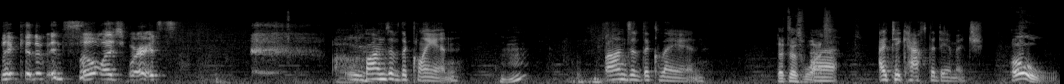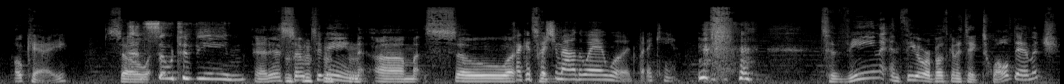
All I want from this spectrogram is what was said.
that could have been so much worse. Bonds of the Clan. Hmm? Bonds of the Clan. That does what? Uh, I take half the damage. oh, okay. So That's so Teveen. it is so Teveen. Um, so If I could push him out of the way, I would, but I can't. Teveen and Theo are both going to take 12 damage,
